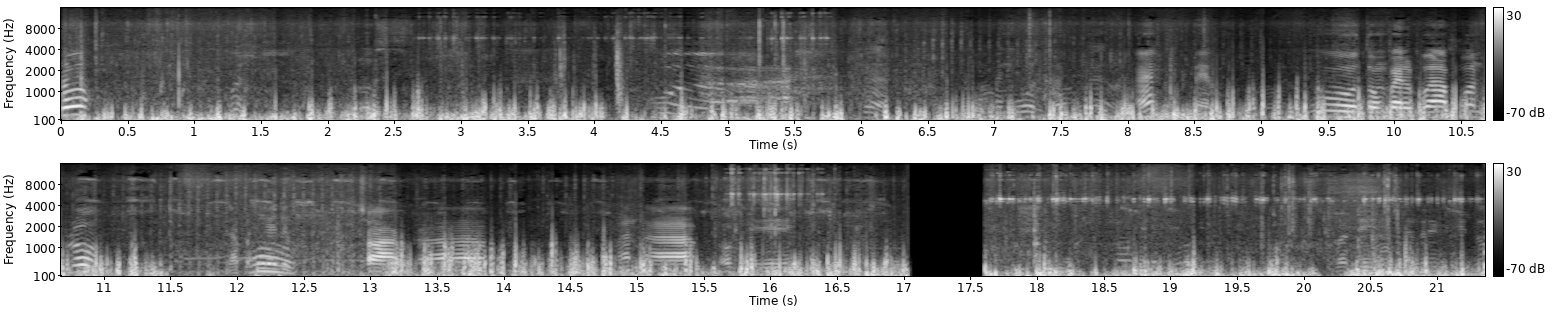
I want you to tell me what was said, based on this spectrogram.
bro Terus. eh tompel tompel babon bro Dapat oh. itu? cakep mantap oke berarti dari situ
